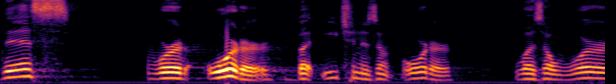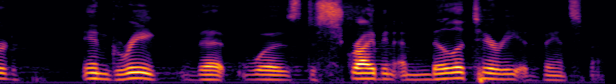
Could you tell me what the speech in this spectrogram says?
this word order, but each in his own order, was a word in Greek that was describing a military advancement.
